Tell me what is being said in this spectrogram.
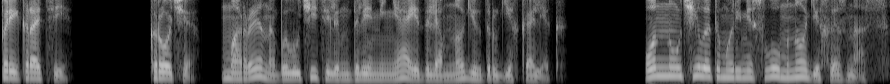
«Прекрати. Кроче, Морено был учителем для меня и для многих других коллег. Он научил этому ремеслу многих из нас.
